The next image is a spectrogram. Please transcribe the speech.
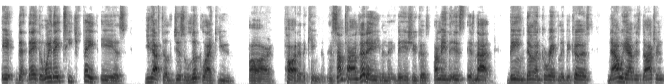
it that they the way they teach faith is you have to just look like you are part of the kingdom. And sometimes that ain't even the, the issue because I mean it's, it's not being done correctly because now we have this doctrine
